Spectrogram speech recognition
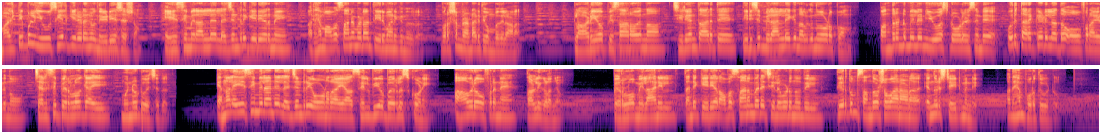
മൾട്ടിപ്പിൾ യു സി എൽ കിരീടങ്ങൾ നേടിയ ശേഷം എ സി മിലാനിലെ ലെജൻഡറി കരിയറിനെ അദ്ദേഹം അവസാനമിടാൻ തീരുമാനിക്കുന്നത് വർഷം രണ്ടായിരത്തി ഒമ്പതിലാണ് ക്ലാഡിയോ പിസാറോ എന്ന ചിലിയൻ താരത്തെ തിരിച്ച് മിലാനിലേക്ക് നൽകുന്നതോടൊപ്പം പന്ത്രണ്ട് മില്യൺ യു എസ് ഡോളേഴ്സിന്റെ ഒരു തരക്കേടില്ലാത്ത ഓഫറായിരുന്നു ചെൽസി പിറലോക്കായി മുന്നോട്ട് വെച്ചത്. എന്നാൽ എ സി മിലാന്റെ ലെജൻഡറി ഓണറായ സിൽവിയോ ബെർലുസ്കോണി ആ ഒരു ഓഫറിനെ തള്ളിക്കളഞ്ഞു. പിർലോ മിലാനിൽ തന്റെ കരിയർ അവസാനം വരെ ചിലവിടുന്നതിൽ തീർത്തും സന്തോഷവാനാണ് എന്നൊരു സ്റ്റേറ്റ്മെന്റ് അദ്ദേഹം പുറത്തുവിട്ടു.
